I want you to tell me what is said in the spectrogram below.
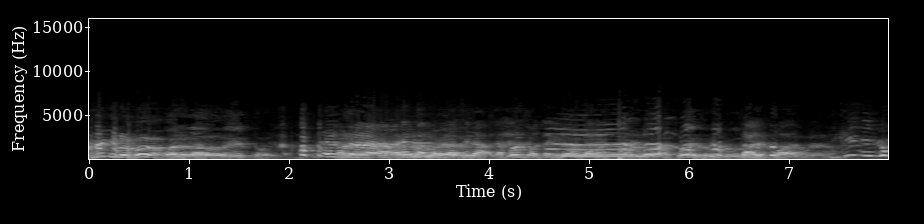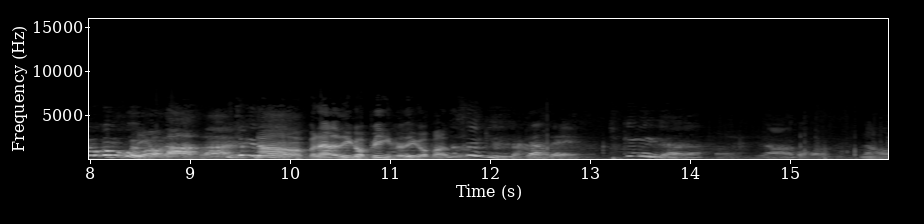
¿Ves que no puedo jugar al lado de esto? Esta por dásela. La próxima te que levantar antes, boludo. No puedo, boludo. Dale, jugada, boludo. ¿Y qué, qué- cómo, cómo juego Digo paso, dale. No, pará, digo ping, no digo paso. No sé qué. ¿Qué haces? ¿Qué haga? No, no puedo jugar así. No.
